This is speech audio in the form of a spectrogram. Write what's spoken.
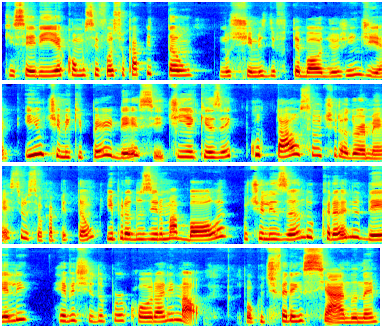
que seria como se fosse o capitão nos times de futebol de hoje em dia. E o time que perdesse tinha que executar o seu atirador mestre, o seu capitão, e produzir uma bola utilizando o crânio dele revestido por couro animal pouco diferenciado, né?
